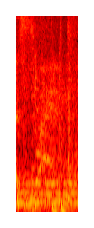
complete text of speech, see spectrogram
Mighty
